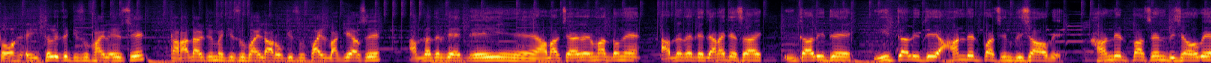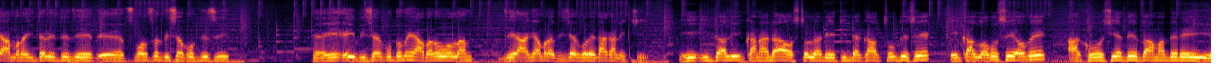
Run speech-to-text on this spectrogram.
তো ইতালিতে কিছু ফাইল এসেছে। কানাডার জন্য কিছু ফাইল আরও কিছু ফাইল বাকি আছে। আপনাদেরকে এই আমার চ্যানেলের মাধ্যমে আপনাদেরকে জানাইতে চাই, ইতালিতে ইতালিতে হান্ড্রেড পার্সেন্ট ভিসা হবে। হান্ড্রেড পার্সেন্ট ভিসা হবে। আমরা ইতালিতে যে স্পন্সর ভিসা করতেছি এই- এই ভিসার প্রথমেই আবারও বললাম যে আগে আমরা ভিসার করে টাকা নিচ্ছি। এই ইতালি কানাডা অস্ট্রেলিয়ার এই তিনটা কাজ চলতেছে, এই কাজ অবশ্যই হবে। আর ক্রোয়েশিয়াতে তো আমাদের এই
